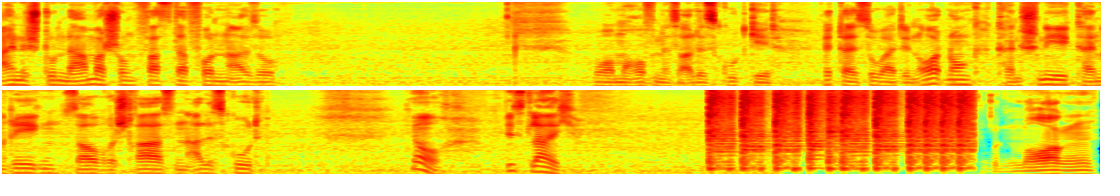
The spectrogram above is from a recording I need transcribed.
Eine Stunde haben wir schon fast davon, also. Wollen wir hoffen, dass alles gut geht. Wetter ist soweit in Ordnung. Kein Schnee, kein Regen, saubere Straßen, alles gut. Jo, bis gleich. Guten Morgen.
